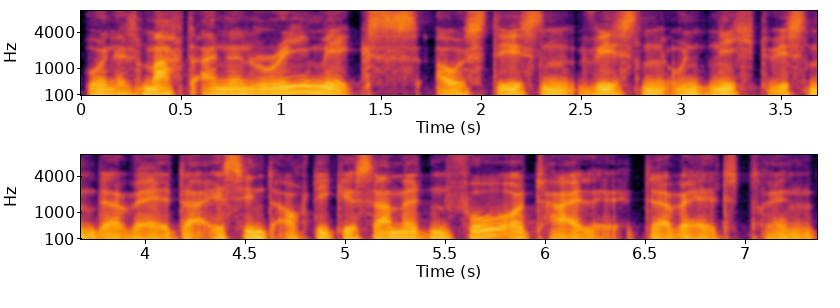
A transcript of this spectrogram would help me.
Und es macht einen Remix aus diesem Wissen und Nichtwissen der Welt. Da sind auch die gesammelten Vorurteile der Welt drin,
